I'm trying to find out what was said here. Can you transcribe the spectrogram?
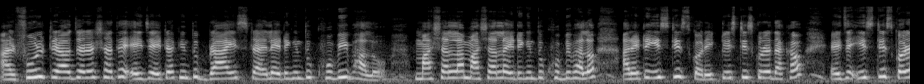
আর ফুল ট্রাউজারের সাথে এই যে এটা কিন্তু ব্রাই স্টাইলে, এটা কিন্তু খুবই ভালো। মাসাল্লাহ মাসাল্লাহ এটা কিন্তু খুবই ভালো। আর এটা স্টিচ করে, একটু স্টিচ করে দেখাও। এই যে স্টিচ করে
